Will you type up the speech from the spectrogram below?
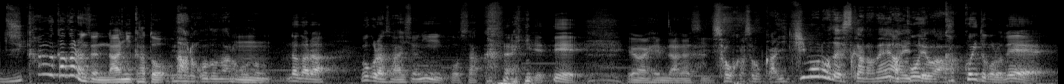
時間がかかるんですよ何かと。うん、なるほどなるほど、うん、だから僕ら最初にこう魚入れて変な話。そうかそうか。生き物ですからねまあこういうか相手はっこいいところで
